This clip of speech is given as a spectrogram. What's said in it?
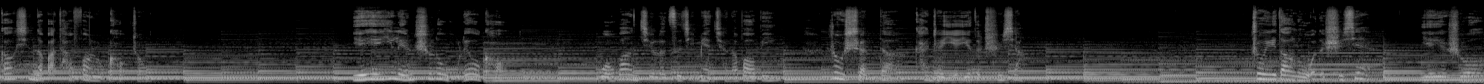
高兴的把它放入口中。爷爷一连吃了五六口，我忘记了自己面前的刨冰，入神的看着爷爷的吃相。注意到了我的视线，爷爷说。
